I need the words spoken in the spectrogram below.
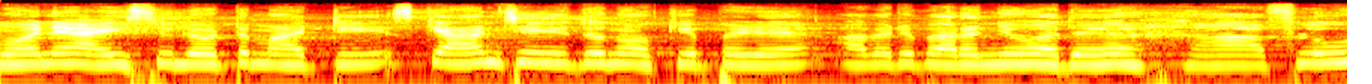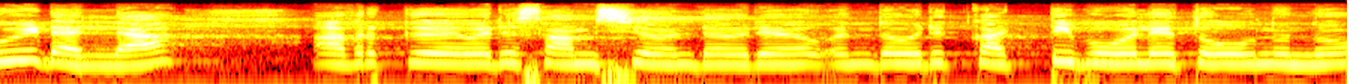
മോനെ ഐ സിയിലോട്ട് മാറ്റി സ്കാൻ ചെയ്ത് നോക്കിയപ്പോൾ അവർ പറഞ്ഞു അത് ഫ്ലൂയിഡ് അല്ല. അവർക്ക് ഒരു സംശയമുണ്ട്. ഒരു എന്തോ ഒരു കട്ടി പോലെ തോന്നുന്നു.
